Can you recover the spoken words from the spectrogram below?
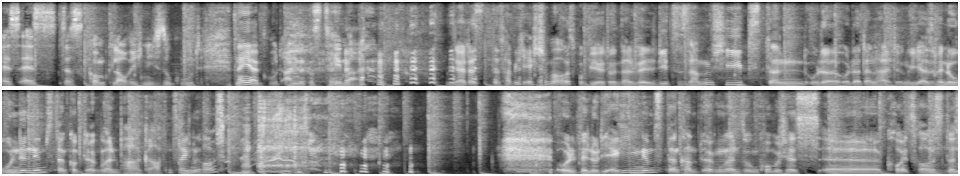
SS, das kommt, glaube ich, nicht so gut. Naja, gut, anderes Thema. Ja, das, das habe ich echt schon mal ausprobiert. Und dann, wenn du die zusammenschiebst, dann oder, oder dann halt irgendwie, also wenn du Runde nimmst, dann kommt irgendwann ein Paragraphenzeichen raus. Und wenn du die eckigen nimmst, dann kommt irgendwann so ein komisches äh, Kreuz raus, das,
